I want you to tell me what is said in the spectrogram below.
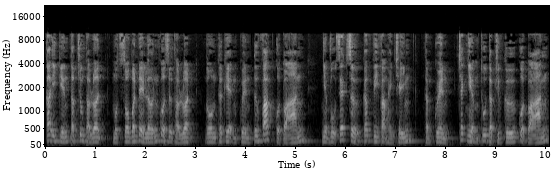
Các ý kiến tập trung thảo luận một số vấn đề lớn của dự thảo luật gồm thực hiện quyền tư pháp của tòa án, nhiệm vụ xét xử các vi phạm hành chính, thẩm quyền, trách nhiệm thu thập chứng cứ của tòa án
